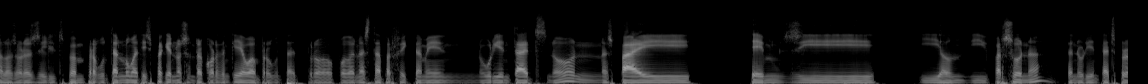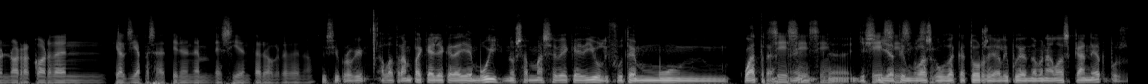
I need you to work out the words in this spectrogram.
aleshores ells van preguntant el mateix perquè no se'n recorden que ja ho han preguntat, però poden estar perfectament orientats no? en espai, temps i, i, el, i persona, estan orientats però no recorden què els hi ha passat, tenen amnèsia enterògrada, no? Sí, sí, però aquí, a la trampa aquella que dèiem, ui, no sap massa bé què diu, li fotem un 4, Sí, sí, eh? sí. Eh, i així Sí, ja sí, té un sí, Glasgow de 14, ja li podem demanar l'escàner, doncs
